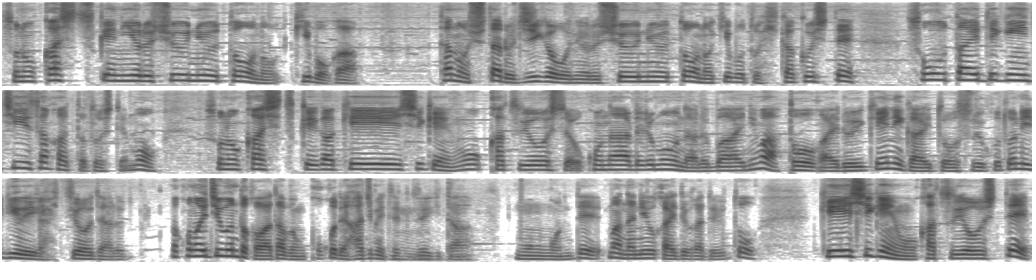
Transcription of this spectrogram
その貸付による収入等の規模が他の主たる事業による収入等の規模と比較して相対的に小さかったとしてもその貸付が経営資源を活用して行われるものである場合には当該類型に該当することに留意が必要である。まあこの一文とかは多分ここで初めて出てきた文言で、まあ、何を書いてるかというと経営資源を活用して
